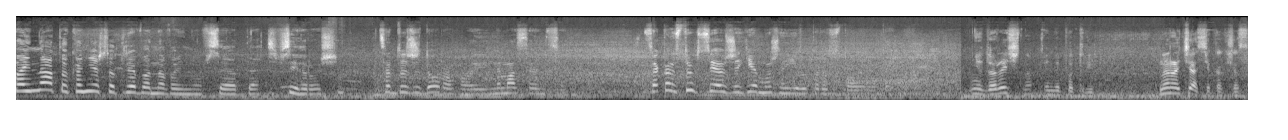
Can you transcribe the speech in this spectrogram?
війна, то, звісно, треба на війну все віддати, всі гроші. Це дуже дорого і нема сенсу. Ця конструкція вже є, можна її використовувати. недоречно і не потрібно. Не на часі, як зараз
